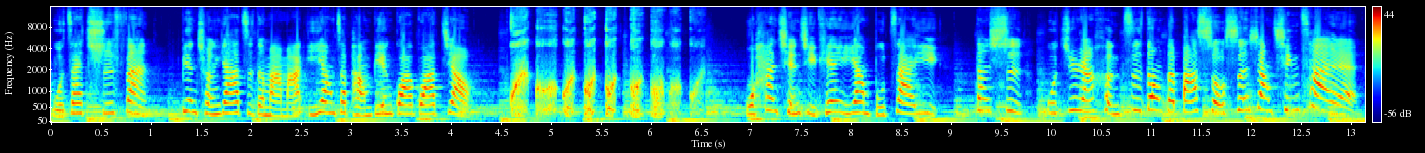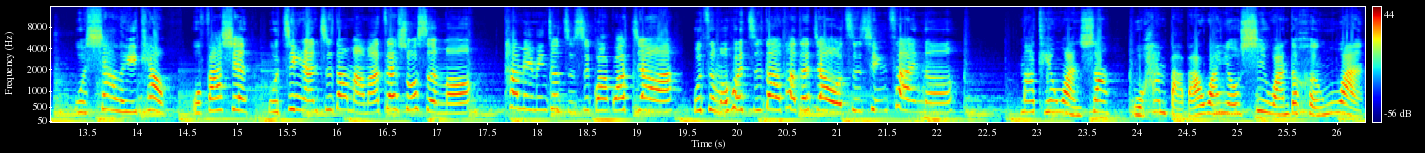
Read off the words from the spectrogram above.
我在吃饭，变成鸭子的妈妈一样在旁边呱呱叫。呱呱呱呱呱呱呱呱呱我和前几天一样不在意，但是我居然很自动的把手伸向青菜，哎，我吓了一跳。我发现我竟然知道妈妈在说什么。她明明就只是呱呱叫啊，我怎么会知道她在叫我吃青菜呢？那天晚上，我和爸爸玩游戏玩得很晚，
